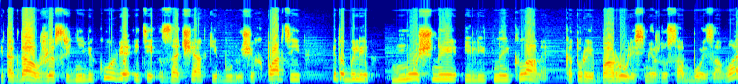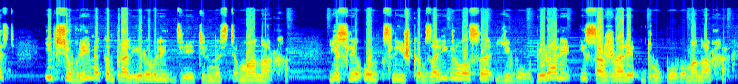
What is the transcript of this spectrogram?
И тогда уже в средневековье эти зачатки будущих партий это были мощные элитные кланы, которые боролись между собой за власть и все время контролировали деятельность монарха. Если он слишком заигрывался, его убирали и сажали другого монарха –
